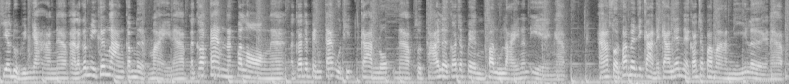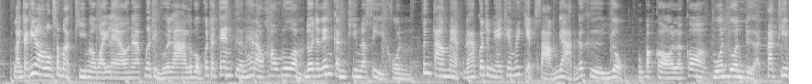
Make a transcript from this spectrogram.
เคียวดูดวิญญาณนะครับอ่าแล้วก็มีเครื่องรางกำเนิดใหม่นะครับแล้วก็แต้มนัดประลองนะฮะแล้วก็จะเป็นแต้มอุทิศการลบนะครับสุดท้ายเลยก็จะเป็นฟารูไลท์นั่นเองนะครับ อ่าส่วนภาพบรรยากาศในการเล่นเนี่ยก็จะประมาณนี้เลยนะครับ หลังจากที่เราลงสมัครทีมเอาไว้แล้วนะครับเมื่อถึงเวลาระบบก็จะแจ้งเตือนให้เราเข้าร่วม โดยจะเล่นกันทีมละ 4 คน ซึ่งตามแมปนะครับก็จะมีไอเทมให้เก็บ 3 อย่างก็คือหยก อุปกรณ์ แล้วก็ม้วนดวลเดือดหากทีม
